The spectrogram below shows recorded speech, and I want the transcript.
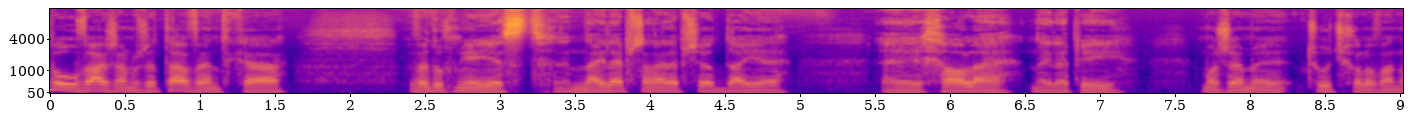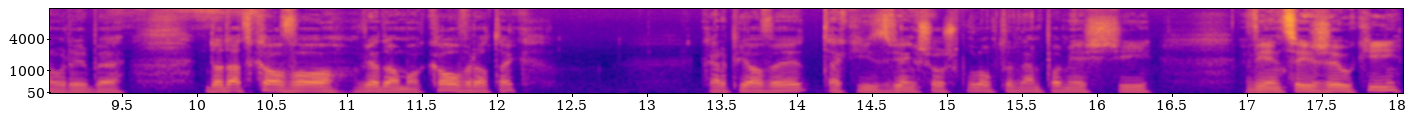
bo uważam, że ta wędka według mnie jest najlepsza, najlepsze oddaje e, hole, najlepiej możemy czuć holowaną rybę. Dodatkowo, wiadomo, kołowrotek karpiowy, taki z większą szpulą, który nam pomieści więcej żyłki.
